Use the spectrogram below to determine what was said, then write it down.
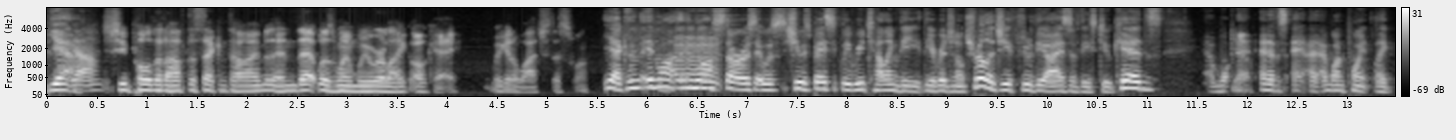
Yeah, yeah. she pulled it off the second time, and that was when we were like, "Okay, we gotta watch this one." Yeah, because in, in, Lo- in Mhm. Lost Stars, it was she was basically retelling the the original trilogy through the eyes of these two kids, and Yeah. and at, at at one point, like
